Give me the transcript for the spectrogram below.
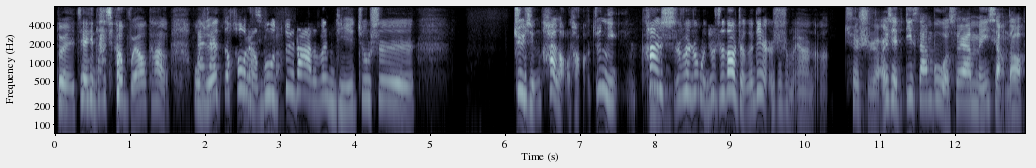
对，建议大家不要看了。我觉得后两部最大的问题就是。剧情太老套，就你看十分钟，你就知道整个电影是什么样的了。确实，而且第三部我虽然没想到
